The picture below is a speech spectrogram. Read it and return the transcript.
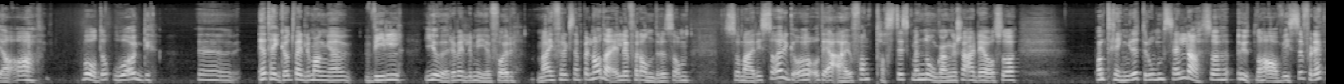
Ja, både og. Eh, jeg tenker at veldig mange vil gjøre veldig mye for meg, f.eks. nå, da, eller for andre som som er i sorg, og, og, det er jo fantastisk, men noen ganger så er det også man trenger et rom selv, da, så, uten å avvise, for det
